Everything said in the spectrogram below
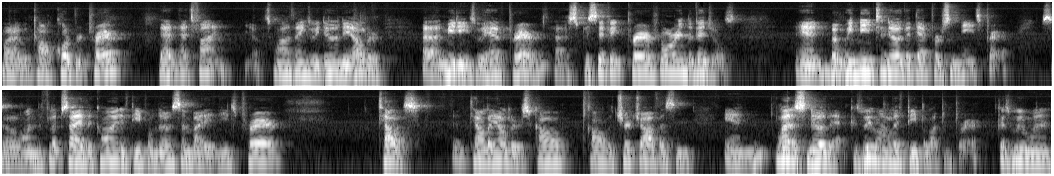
what I would call corporate prayer, that that's fine. You know, it's one of the things we do in the elder uh, meetings. We have prayer, uh, specific prayer for individuals, and but we need to know that that person needs prayer. So on the flip side of the coin, if people know somebody needs prayer, tell us. Tell the elders. Call call the church office and and let us know that because we want to lift people up in prayer because we want to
